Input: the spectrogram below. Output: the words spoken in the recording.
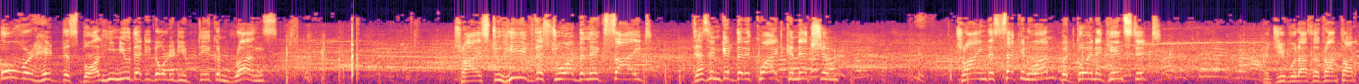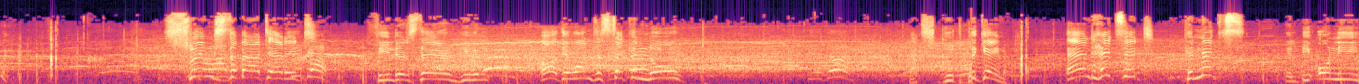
overhit this ball. He knew that he'd already taken runs. Tries to heave this toward the leg side. Doesn't get the required connection. Trying the second one, but going against it. Najibullah Zadran thought. Swings the bat at it. Fielders there. He will. Oh, they want the second. No. That's good. The game. And hits it. Connects. It'll be only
